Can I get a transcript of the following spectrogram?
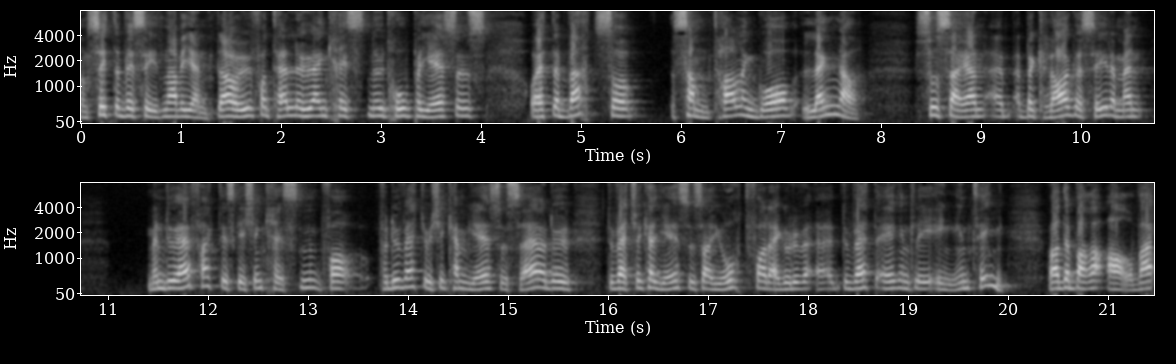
Han sitter ved siden av ei jente, og hun forteller hun er en kristen, hun tror på Jesus. Og etter hvert så samtalen går lenger, så sier han jeg beklager å si det, men, men du er faktisk ikke en kristen. For, for, du vet jo ikke hvem Jesus er, og du, du, vet ikke hva Jesus har gjort for deg. og Du, du vet egentlig ingenting. Du hadde bare arva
